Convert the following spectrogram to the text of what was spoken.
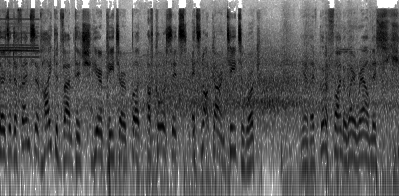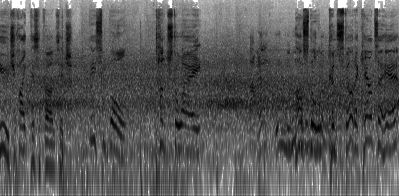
There's a defensive height advantage here, Peter, but of course it's it's not guaranteed to work. Yeah, they've got to find a way around this huge height disadvantage. Decent ball, punched away. Arsenal can start a counter here.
